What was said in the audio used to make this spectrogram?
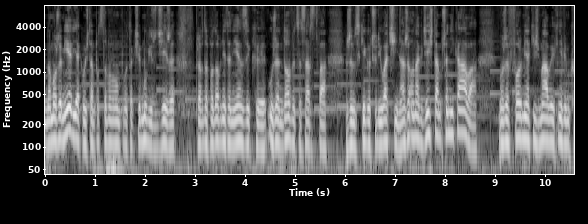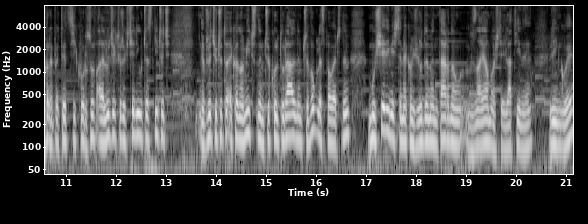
no może mieli jakąś tam podstawową, bo tak się mówi że dzisiaj, że prawdopodobnie ten język e, urzędowy Cesarstwa Rzymskiego, czyli łacina, że ona gdzieś tam przenikała, może w formie jakichś małych, nie wiem, korepetycji, kursów, ale ludzie, którzy chcieli uczestniczyć w życiu czy to ekonomicznym, czy kulturalnym, czy w ogóle społecznym, musieli mieć tam jakąś rudymentarną znajomość tej latiny, lingły,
